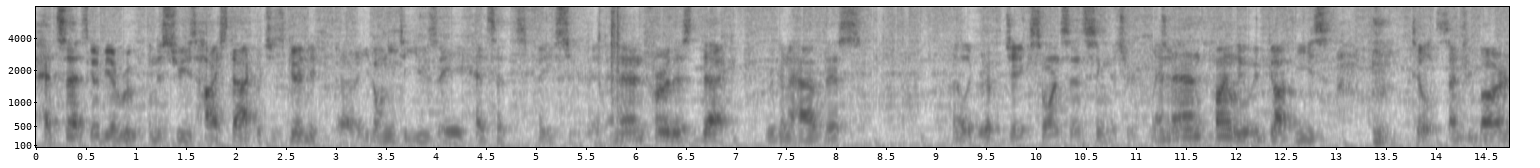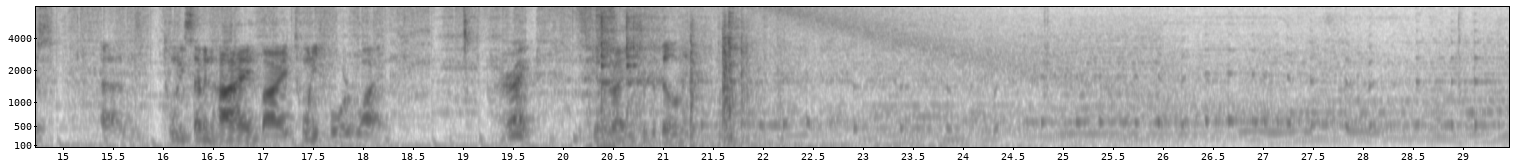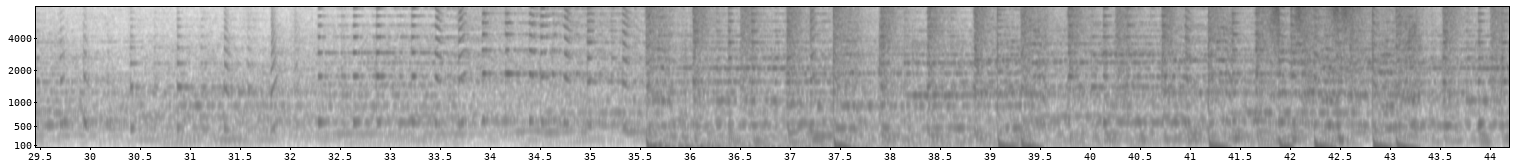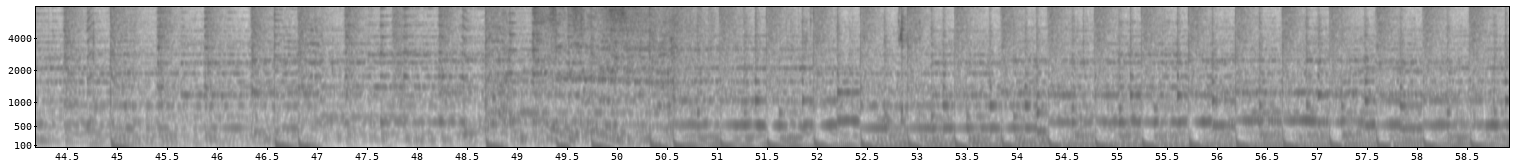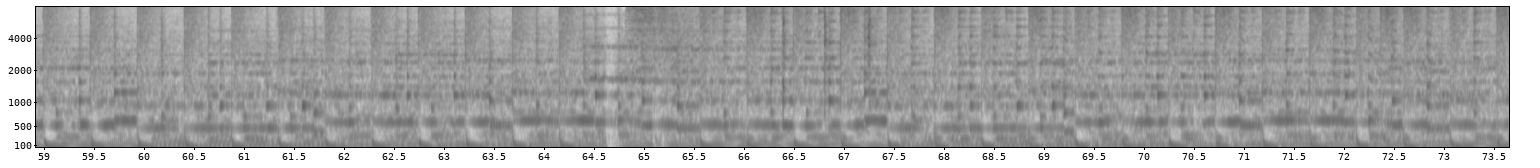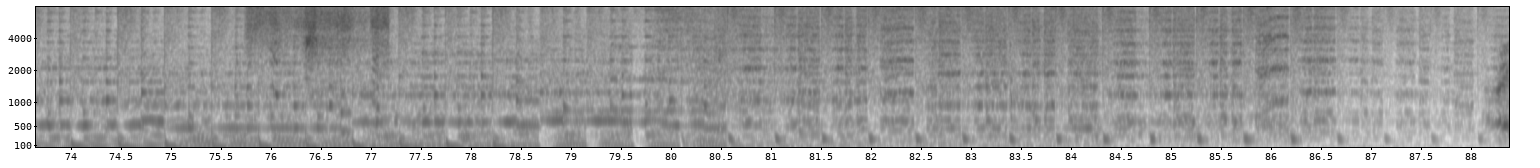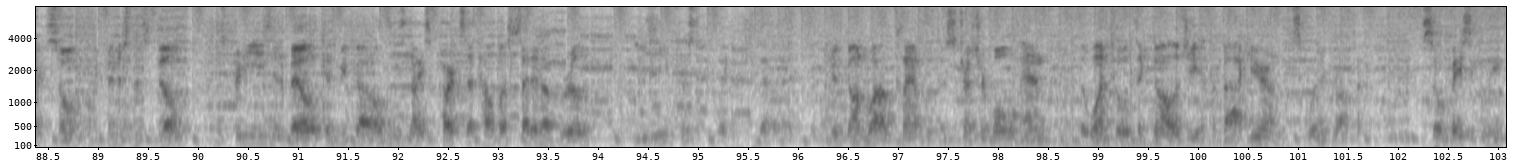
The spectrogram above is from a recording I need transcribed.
headset. It's going to be a Root Industries high stack, which is good if uh, you don't need to use a headset spacer. And then for this deck, we're going to have this Grip Jake Sorensen signature. And then finally, we've got these tilt sentry bars, um, 27 high by 24 wide. All right, let's get right into the building. Alright, so we finished this build. It was pretty easy to build because we've got all these nice parts that help us set it up real easy. First, like the Youth Gone Wild clamp with the stretcher bolt and the one tool technology at the back here on the square drop head. So basically,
